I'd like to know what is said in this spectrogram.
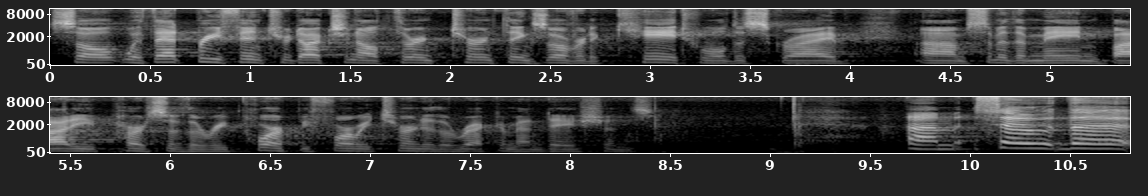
So with that brief introduction, I'll turn, turn things over to Kate, who will describe um, some of the main body parts of the report before we turn to the recommendations. Um, so the,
